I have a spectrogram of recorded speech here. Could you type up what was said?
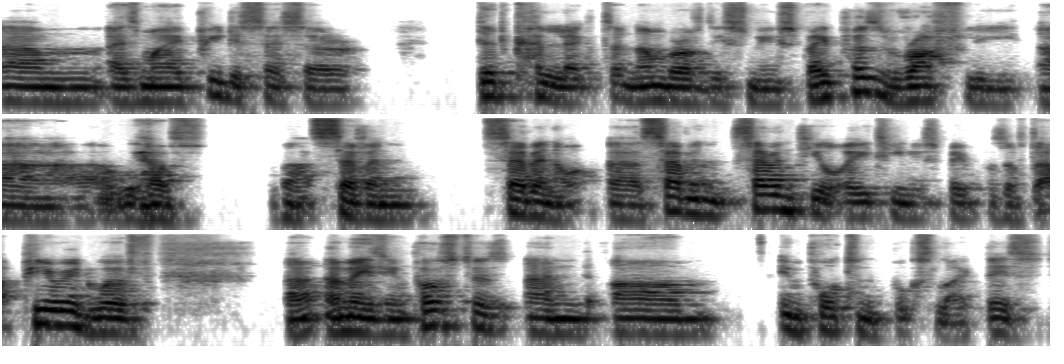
um, as my predecessor did collect a number of these newspapers. Roughly, uh, we have about seven, seven, uh, seven, 70 or 80 newspapers of that period with uh, amazing posters and um, important books like this.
